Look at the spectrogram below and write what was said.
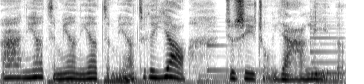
啊，你要怎么样，你要怎么样，这个要就是一种压力了。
